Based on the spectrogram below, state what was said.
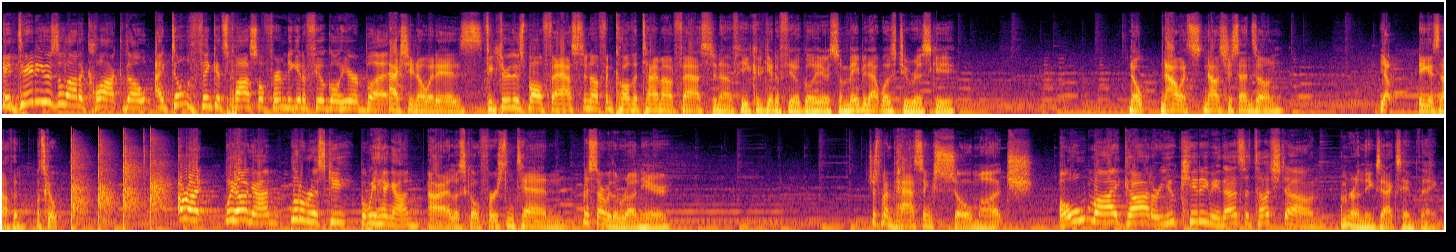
It did use a lot of clock, though. I don't think it's possible for him to get a field goal here, but actually, no, it is. If he threw this ball fast enough and called the timeout fast enough, he could get a field goal here. So maybe that was too risky. Nope. Now it's now it's just end zone. Yep. He gets nothing. Let's go. All right. We hung on. A little risky, but we hang on. All right. Let's go. First and 10. I'm going to start with a run here. Just been passing so much. Oh my God, are you kidding me? That's a touchdown. I'm gonna run the exact same thing.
